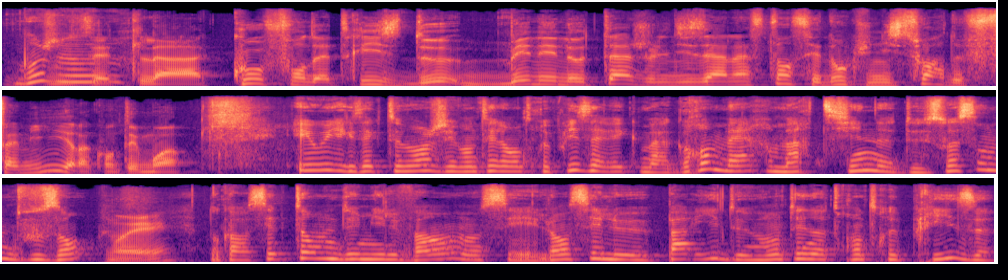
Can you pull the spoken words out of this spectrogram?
Bonjour. Vous êtes la cofondatrice de Benenota, je le disais à l'instant, c'est donc une histoire de famille, racontez-moi. Et oui, exactement, j'ai monté l'entreprise avec ma grand-mère Martine de 72 ans. Ouais. Donc en septembre 2020, on s'est lancé le pari de monter notre entreprise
